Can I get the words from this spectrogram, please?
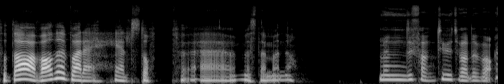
Så da var det bare helt stopp eh, med stemmen, ja. Men du fant jo ut hva det var?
